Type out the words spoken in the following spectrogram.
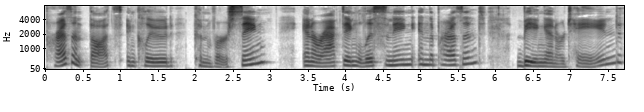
Present thoughts include conversing, interacting, listening in the present, being entertained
